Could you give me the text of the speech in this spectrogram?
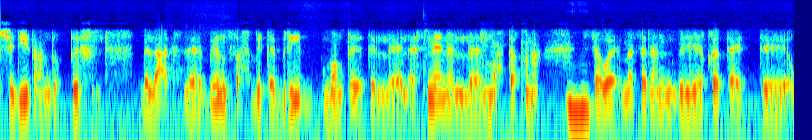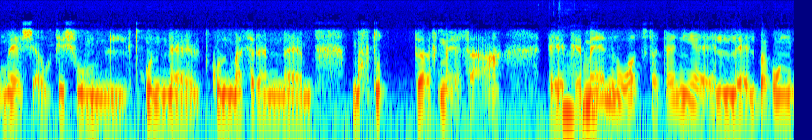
شديد عند الطفل بالعكس ده بينصح بتبريد منطقة ال- الأسنان المحتقنة. سواء مثلا بقطعة قماش أو تشو تكون تكون مثلا آه، محطوط في ماء ساقعه آه،. كمان وصفة تانية ال- البابونج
